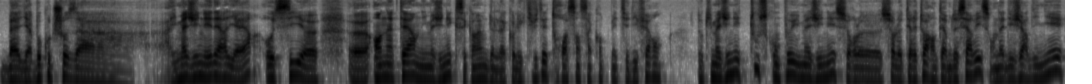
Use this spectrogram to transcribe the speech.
ben, il y a beaucoup de choses à, à imaginer derrière. Aussi, euh, euh, en interne, imaginez que c'est quand même de la collectivité 350 métiers différents. Donc imaginez tout ce qu'on peut imaginer sur le, sur le territoire en termes de services. On a des jardiniers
